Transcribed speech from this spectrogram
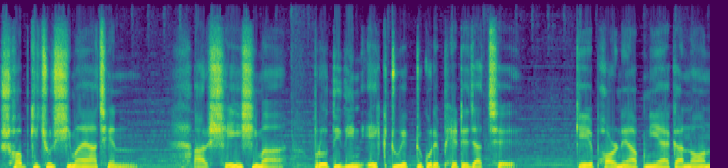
সব কিছুর সীমায় আছেন। আর সেই সীমা প্রতিদিন একটু একটু করে ফেটে যাচ্ছে। কে ফর্নে আপনি একা নন?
